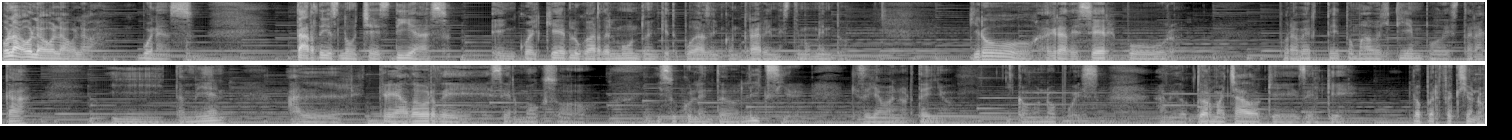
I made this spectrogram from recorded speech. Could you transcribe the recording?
Hola, hola, hola, hola. Buenas tardes, noches, días, en cualquier lugar del mundo en que te puedas encontrar en este momento. Quiero agradecer por, por haberte tomado el tiempo de estar acá y también al creador de ese hermoso y suculento elixir que se llama norteño. Y como no, pues a mi doctor Machado que es el que lo perfeccionó.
